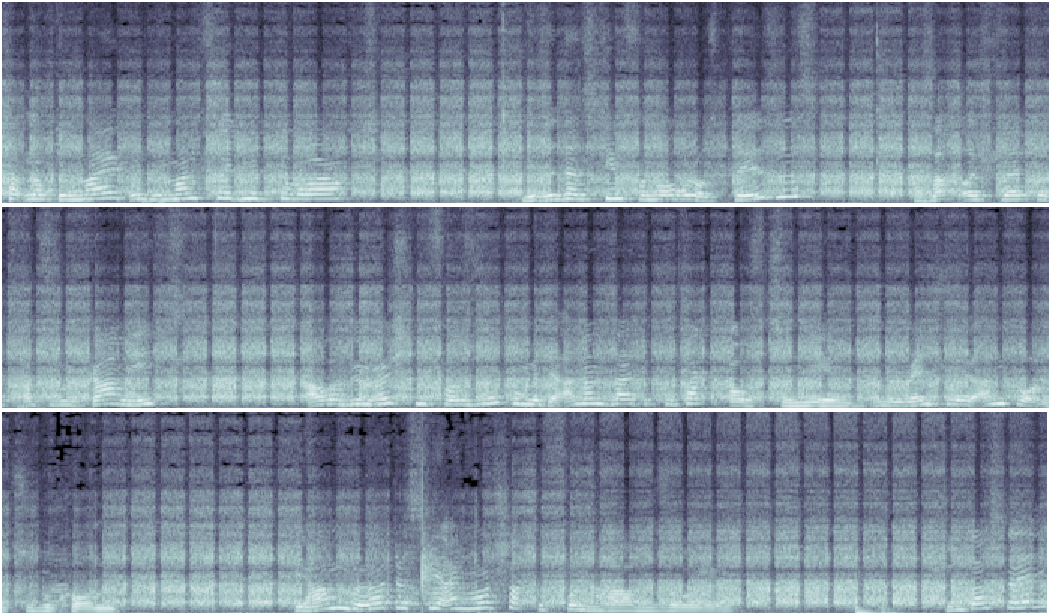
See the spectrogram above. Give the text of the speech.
Ich habe noch den Mike und den Manfred mitgebracht. Wir sind das Team von Horror Lost Places. Sagt euch vielleicht jetzt absolut gar nichts. Aber wir möchten versuchen, mit der anderen Seite Kontakt aufzunehmen und eventuell Antworten zu bekommen. Wir haben gehört, dass hier ein Mord stattgefunden haben soll. Stimmt das denn?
